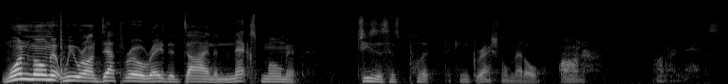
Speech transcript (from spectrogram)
One moment we were on death row ready to die, and the next moment, Jesus has put the Congressional Medal of Honor on our necks.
